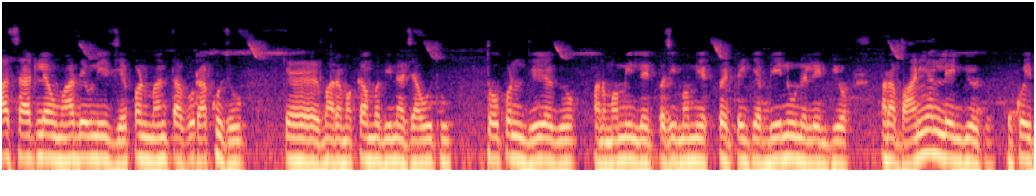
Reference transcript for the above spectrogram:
આ સા એટલે હું મહાદેવની જે પણ માનતા રાખું છું કે મારે મક્કા મદીના જવું હતું તો પણ જઈ ગયો મારા મમ્મીને લઈને પછી મમ્મી એક્સપાયર થઈ ગયા બેનુંને લઈને ગયો. મારા ભાણિયાને લઈને ગયો છું. કોઈ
